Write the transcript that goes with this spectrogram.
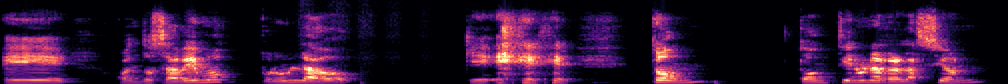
Eh, cuando sabemos, por un lado, que Tom, Tom tiene una relación,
